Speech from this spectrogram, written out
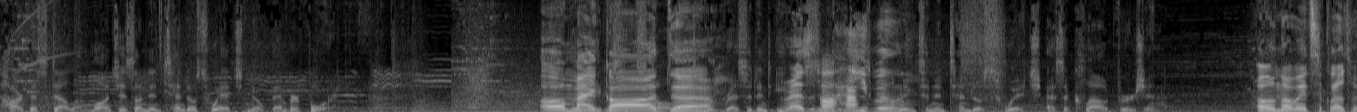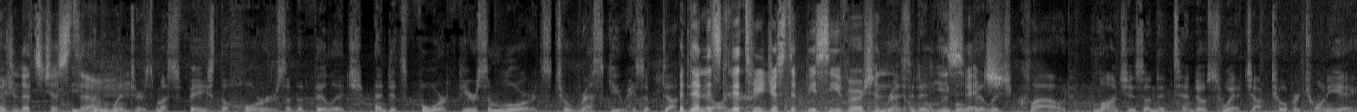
Harvestella launches on Nintendo Switch November 4th. Oh The my god. uh, Resident Evil Resident series is Evil. coming to Nintendo Switch as a cloud version. Oh no, it's a cloud version. That's just Ethan um, Winters must face the horrors of the village and its four fearsome lords to rescue his abducted But then it's daughter. literally just a PC version Resident on the Evil Switch. Village Cloud launches on Nintendo Switch October 28th.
